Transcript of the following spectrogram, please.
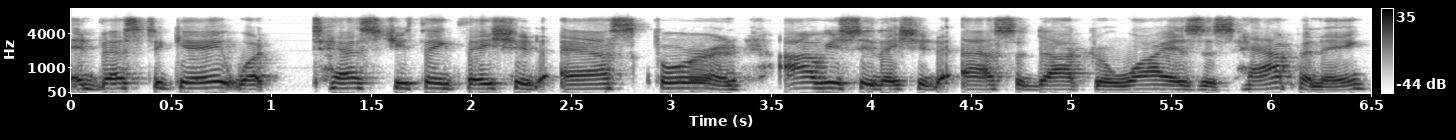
investigate? What tests you think they should ask for? And obviously, they should ask the doctor, why is this happening?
